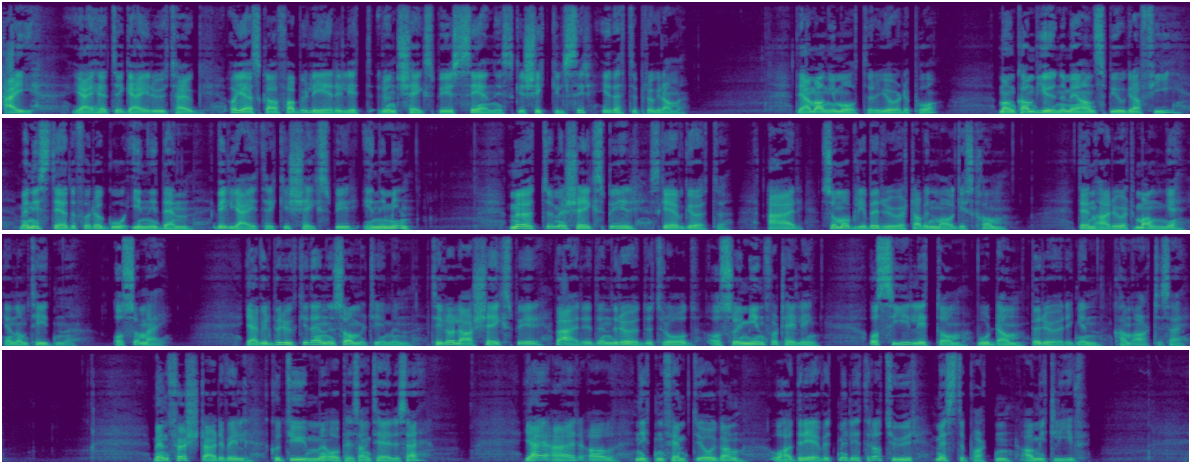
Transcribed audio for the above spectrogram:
Hei, jeg heter Geir Uthaug, og jeg skal fabulere litt rundt Shakespeares sceniske skikkelser i dette programmet. Det er mange måter å gjøre det på. Man kan begynne med hans biografi, men i stedet for å gå inn i den, vil jeg trekke Shakespeare inn i min. Møtet med Shakespeare, skrev Goethe, er som å bli berørt av en magisk hånd. Den har rørt mange gjennom tidene, også meg. Jeg vil bruke denne sommertimen til å la Shakespeare være den røde tråd også i min fortelling, og si litt om hvordan berøringen kan arte seg. Men først er det vel kutyme å presentere seg. Jeg er av 1950-årgang og har drevet med litteratur mesteparten av mitt liv.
